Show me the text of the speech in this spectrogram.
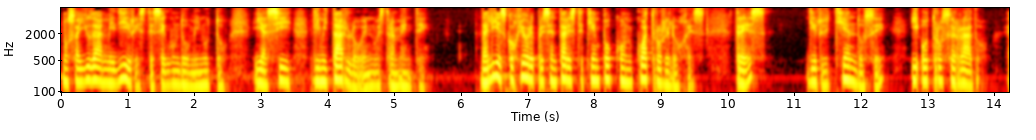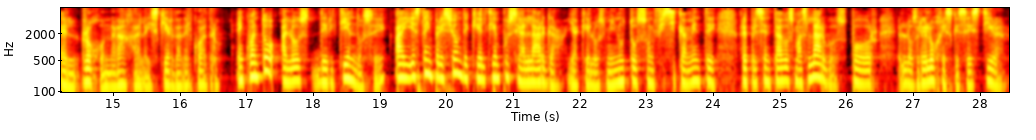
nos ayuda a medir este segundo o minuto y así limitarlo en nuestra mente. Dalí escogió representar este tiempo con cuatro relojes, tres divirtiéndose y otro cerrado, el rojo naranja a la izquierda del cuadro. En cuanto a los derritiéndose, hay esta impresión de que el tiempo se alarga, ya que los minutos son físicamente representados más largos por los relojes que se estiran.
